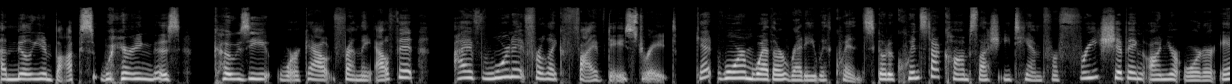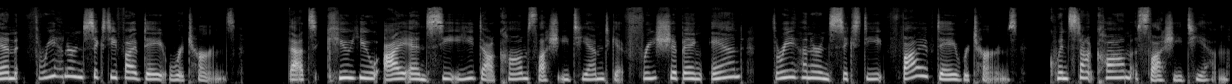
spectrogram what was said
a million bucks wearing this cozy workout friendly outfit. I've worn it for like five days straight. Get warm weather ready with Quince. Go to quince.com slash ETM for free shipping on your order and 365 day returns. That's Q-U-I-N-C-E dot com slash ETM to get free shipping and 365 day returns. Quince.com slash ETM.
